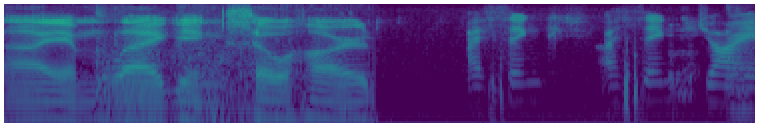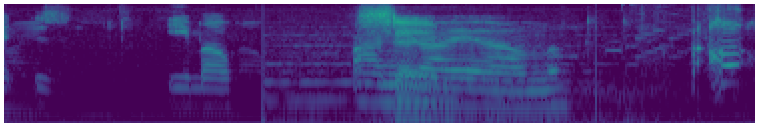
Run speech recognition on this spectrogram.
I am lagging so hard. I think, I think Giant is emo. I mean, Same. I am. Oh!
